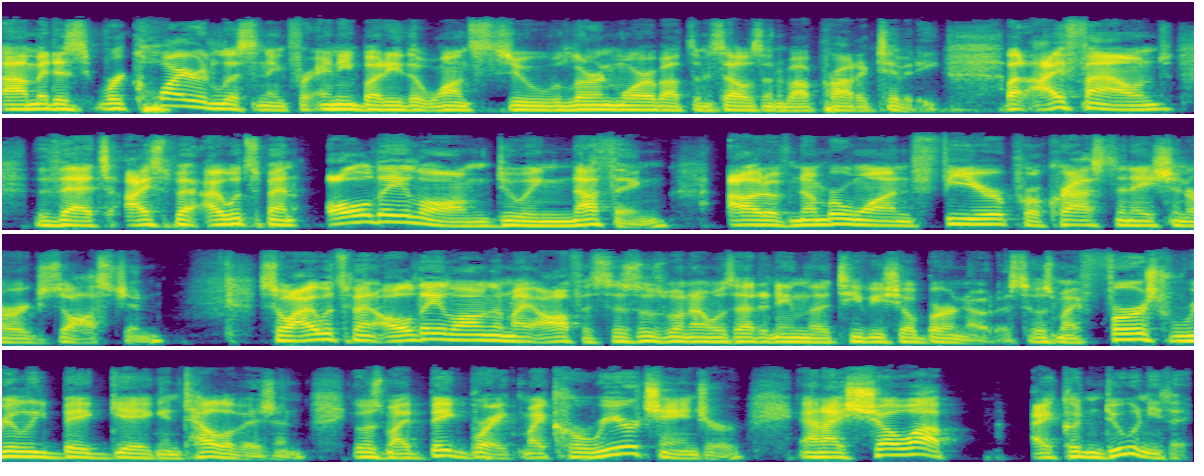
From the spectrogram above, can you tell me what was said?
Um, it is required listening for anybody that wants to learn more about themselves and about productivity. But I found that I spent I would spend all day long doing nothing out of number one, fear, procrastination, or exhaustion. So I would spend all day long in my office. This was when I was editing the TV show Burn Notice. It was my first really big gig in television. It was my big break, my career changer. And I show up, I couldn't do anything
